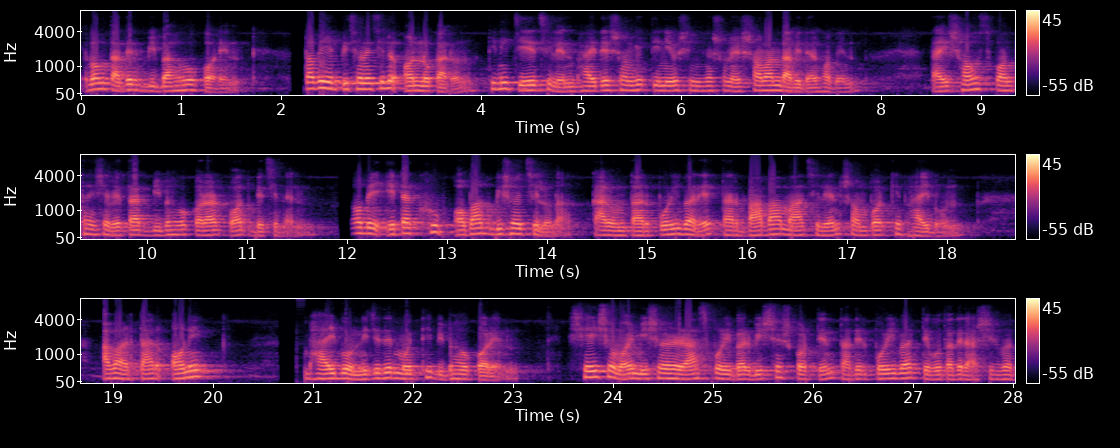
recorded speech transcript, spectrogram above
এবং তাদের বিবাহ করেন। তবে এর পিছনে ছিল অন্য কারণ। তিনি চেয়েছিলেন ভাইদের সঙ্গে তিনিও সিংহাসনের সমান দাবিদার হবেন। তাই সহজ পন্থা হিসেবে তার বিবাহ করার পথ বেছে নেন। তবে এটা খুব অবাক বিষয় ছিল না, কারণ তার পরিবারে তার বাবা মা ছিলেন সম্পর্কে ভাই বোন আবার তার অনেক ভাই বোন নিজেদের মধ্যে বিবাহ করেন। সেই সময় মিশরের রাজ পরিবার বিশ্বাস করতেন তাদের পরিবার দেবতাদের আশীর্বাদ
